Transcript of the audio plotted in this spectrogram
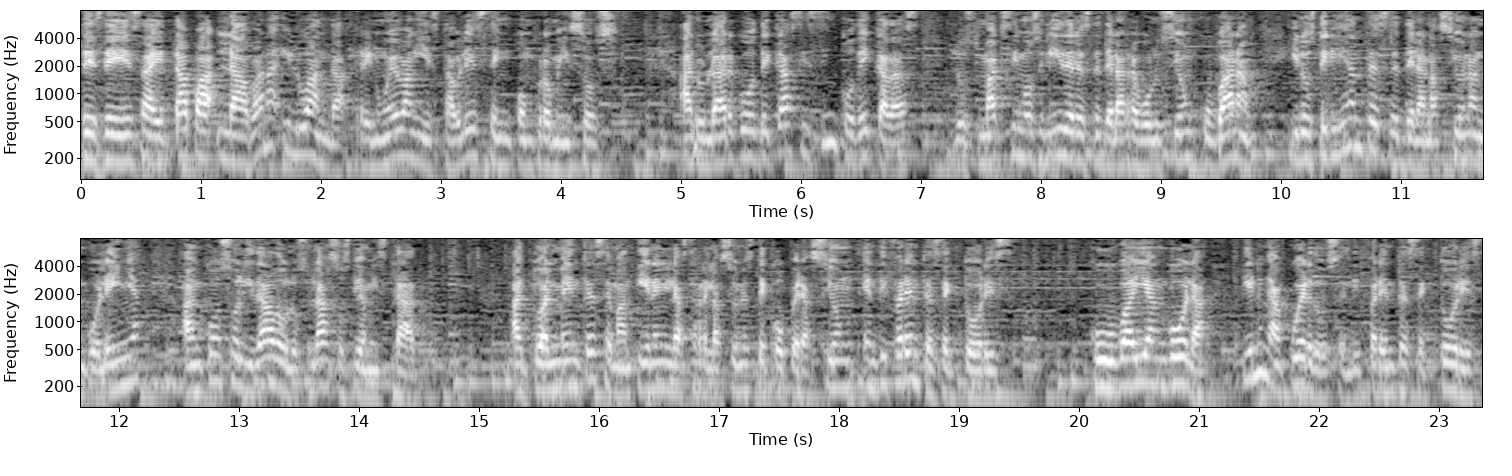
Desde esa etapa, La Habana y Luanda renuevan y establecen compromisos. A lo largo de casi cinco décadas, los máximos líderes de la revolución cubana y los dirigentes de la nación angoleña han consolidado los lazos de amistad. Actualmente se mantienen las relaciones de cooperación en diferentes sectores. Cuba y Angola tienen acuerdos en diferentes sectores,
